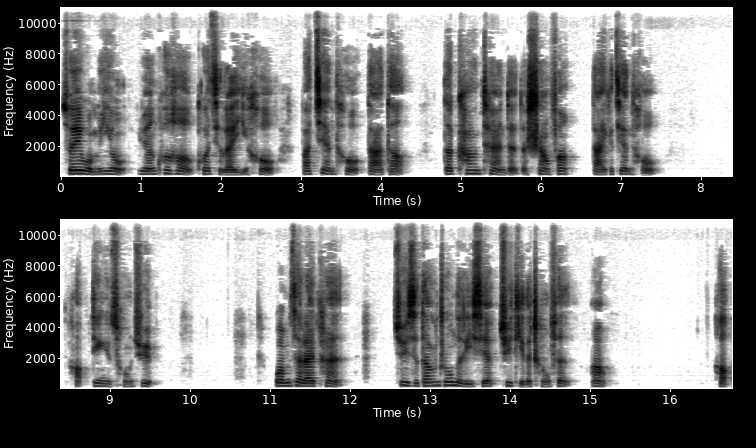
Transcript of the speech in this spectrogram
所以我们用圆括号括起来以后，把箭头打到。the content 的上方打一个箭头，好，定语从句。我们再来看句子当中的一些具体的成分啊。好，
